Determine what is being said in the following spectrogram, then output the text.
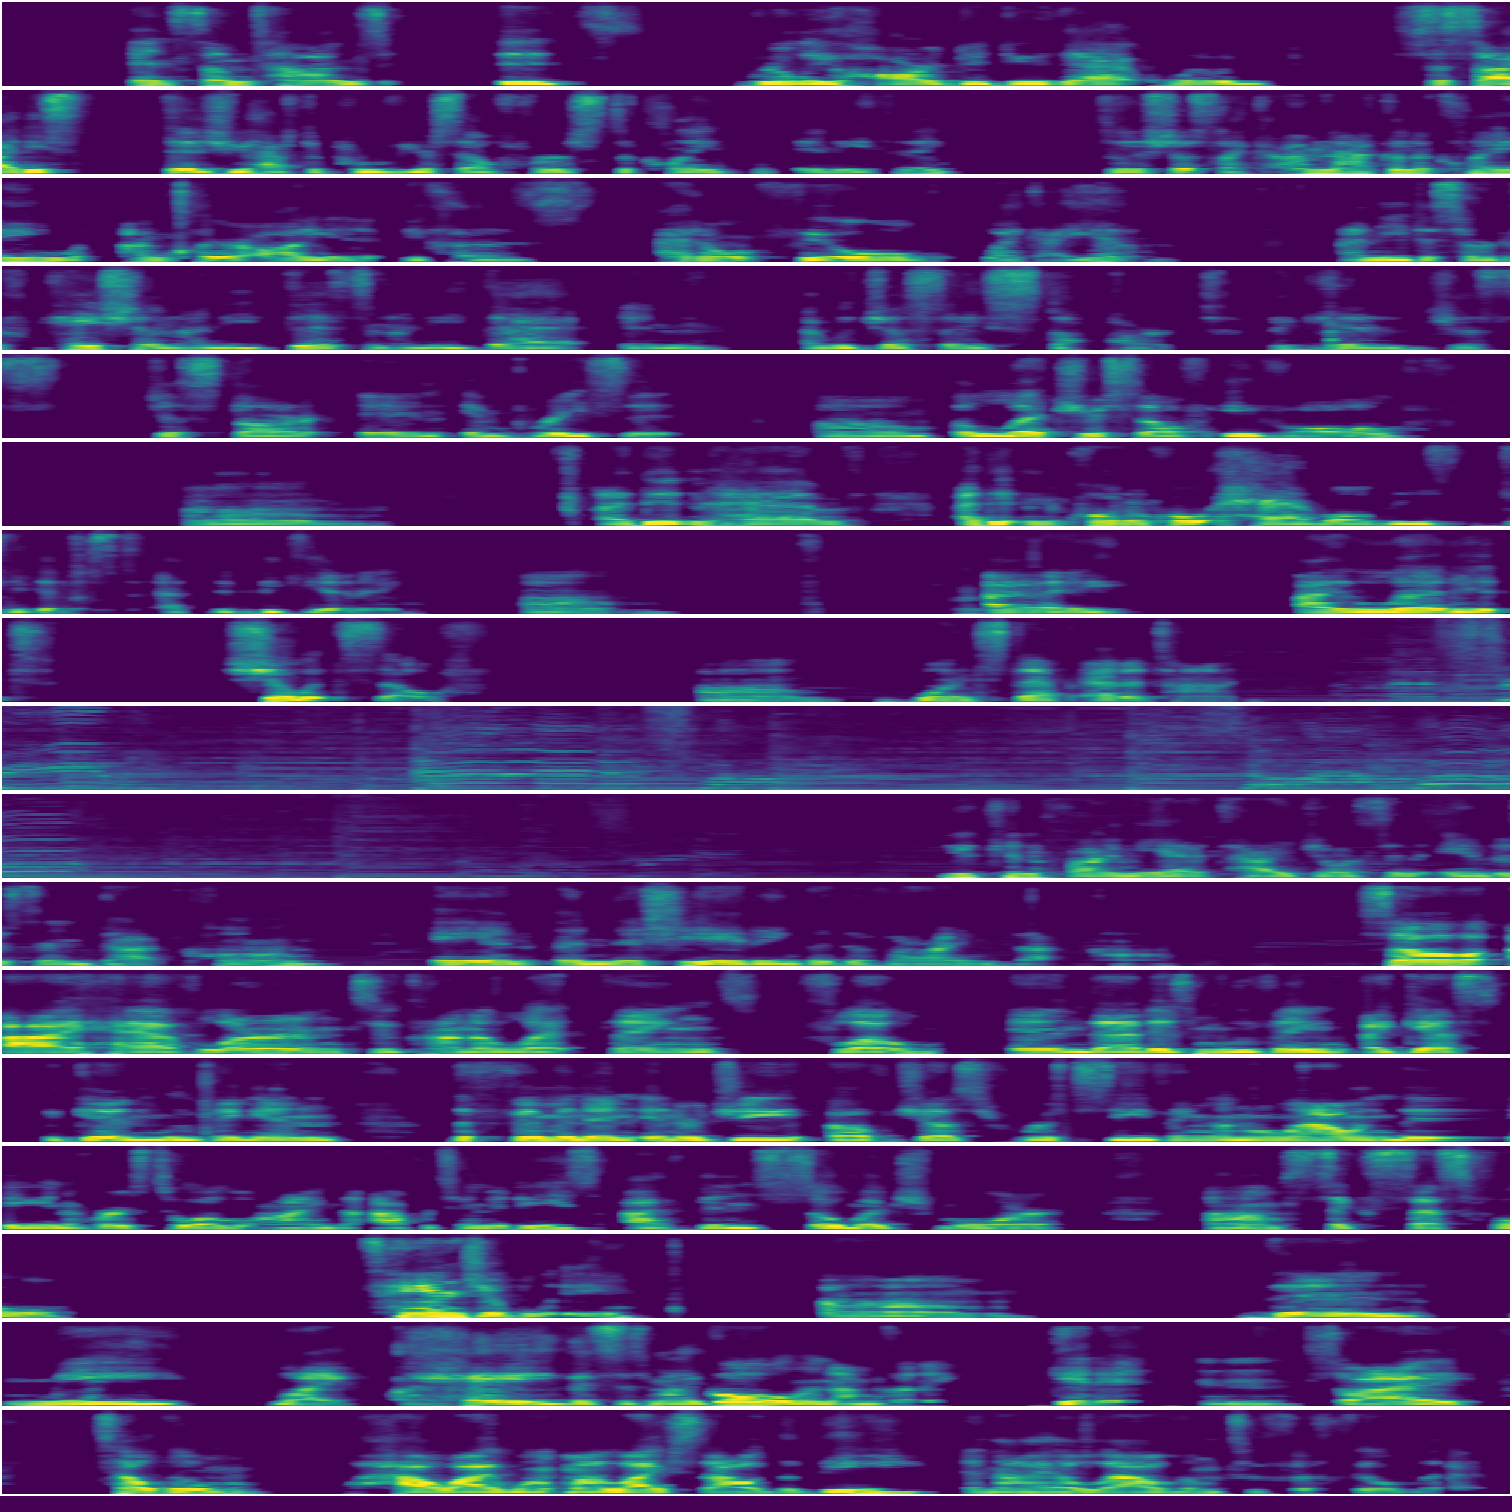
And sometimes it's really hard to do that when society says you have to prove yourself first to claim anything. So it's just like, I'm not going to claim I'm clairaudient because I don't feel like I am. I need a certification, I need this, and I need that. And I would just say, start again, just just start and embrace it. Um, uh, let yourself evolve. Um, I didn't have, I didn't quote unquote have all these gifts at the beginning. Um, I I let it show itself um, one step at a time. You can find me at tyjohnsonanderson.com and initiatingthedivine.com. So I have learned to kind of let things flow, and that is moving, I guess, again, moving in the feminine energy of just receiving and allowing the universe to align the opportunities, I've been so much more um, successful tangibly um, than me like, hey, this is my goal and I'm gonna get it. And so I tell them how I want my lifestyle to be and I allow them to fulfill that.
